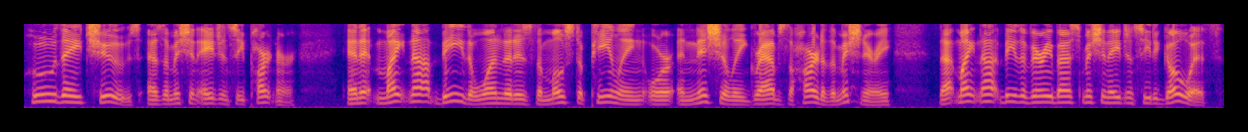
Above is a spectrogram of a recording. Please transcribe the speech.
who they choose as a mission agency partner. And it might not be the one that is the most appealing or initially grabs the heart of the missionary. That might not be the very best mission agency to go with.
